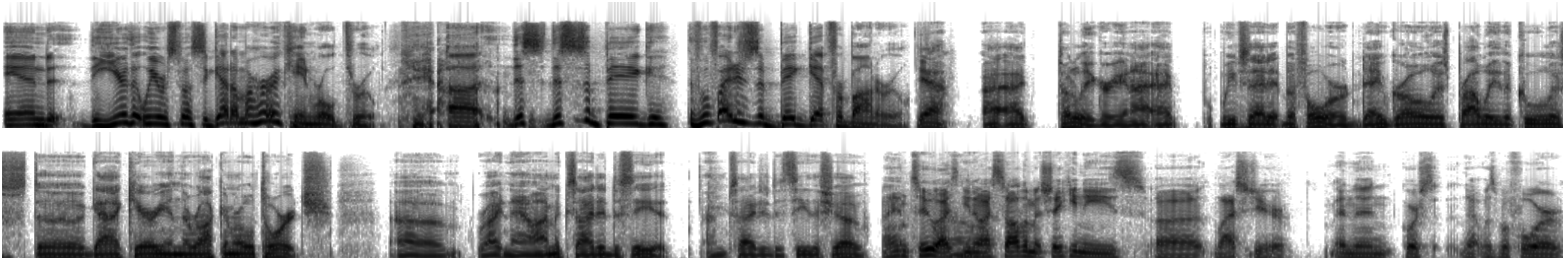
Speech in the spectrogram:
and the year that we were supposed to get them, a hurricane rolled through. Yeah. Uh, this this is a big. The Foo Fighters is a big get for Bonnaroo. Yeah, I, I totally agree, and I, I we've said it before. Dave Grohl is probably the coolest uh, guy carrying the rock and roll torch uh, right now. I'm excited to see it. I'm excited to see the show. I am too. I you know I saw them at Shaky Knees uh, last year, and then of course that was before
